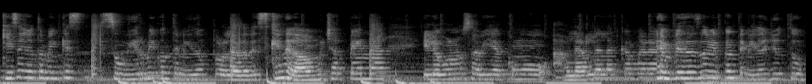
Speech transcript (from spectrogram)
quise yo también que subir mi contenido, pero la verdad es que me daba mucha pena y luego no sabía cómo hablarle a la cámara. Empecé a subir contenido a YouTube,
